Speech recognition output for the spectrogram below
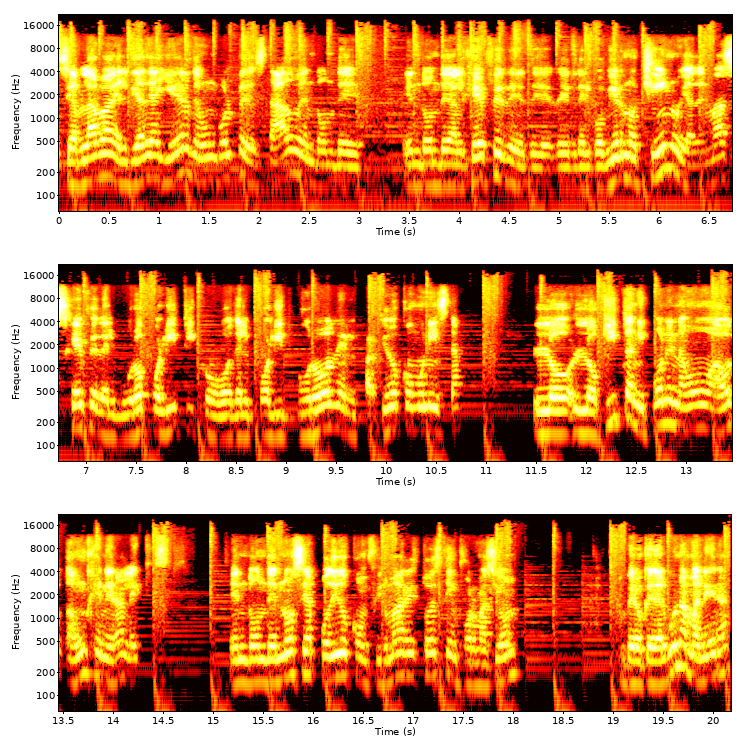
Se hablaba el día de ayer de un golpe de Estado en donde en donde al jefe del gobierno chino y además jefe del buró político o del politburó del Partido Comunista, lo, lo quitan y ponen a a un general X, en donde no se ha podido confirmar toda esta información, pero que de alguna manera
